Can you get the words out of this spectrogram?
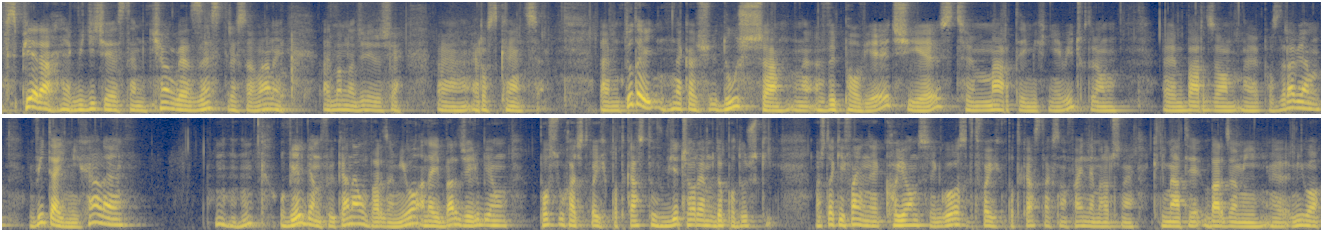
wspiera. Jak widzicie, jestem ciągle zestresowany ale mam nadzieję, że się e, rozkręcę. Tutaj jakaś dłuższa e, wypowiedź jest Marty Michniewicz, którą e, bardzo pozdrawiam. Witaj Michale. Mhm. Uwielbiam Twój kanał, bardzo miło, a najbardziej lubię posłuchać Twoich podcastów wieczorem do poduszki. Masz taki fajny, kojący głos. W Twoich podcastach są fajne, mroczne klimaty. Bardzo mi e, miło.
